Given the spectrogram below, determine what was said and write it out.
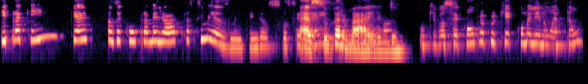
e para quem quer fazer compra melhor para si mesmo, entendeu? Se você É super válido. o que você compra, porque como ele não é tão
